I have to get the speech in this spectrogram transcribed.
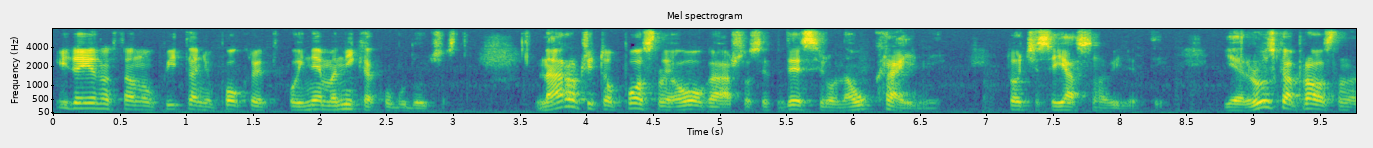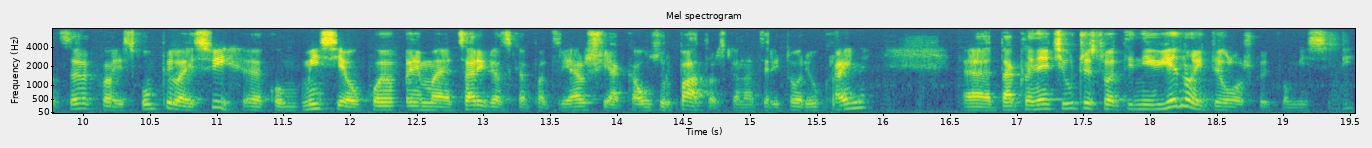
i da je jednostavno u pitanju pokret koji nema nikakvu budućnost. Naročito posle ovoga što se desilo na Ukrajini, to će se jasno vidjeti jer Ruska pravoslavna crkva je skupila iz svih e, komisija u kojima je Carigradska patrijaršija kao uzurpatorska na teritoriji Ukrajine, e, dakle neće učestvovati ni u jednoj teološkoj komisiji,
